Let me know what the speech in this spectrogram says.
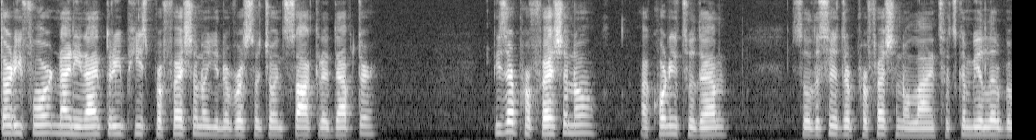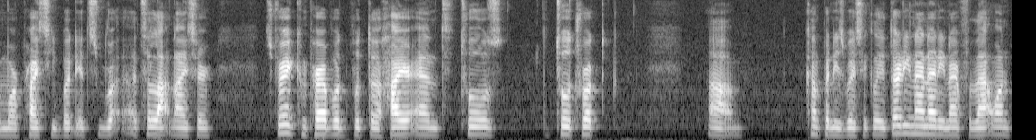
34.99 three-piece professional universal joint socket adapter. These are professional according to them. So this is their professional line, so it's going to be a little bit more pricey, but it's it's a lot nicer. It's very comparable with the higher end tools, the tool truck um, companies basically. $39.99 for that one,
